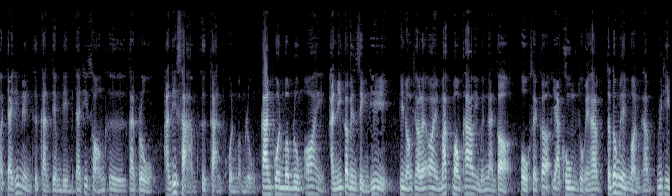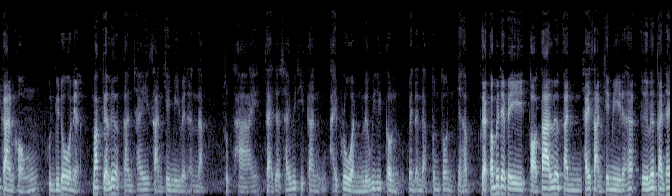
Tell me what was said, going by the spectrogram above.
ปัจจัยที่หนึ่งคือการเตรียมดิน ปัจจัยที่สองคือการปลูก อันที่สามคือการพรวนบำรุง การพรวนบำรุงอ้อย อันนี้ก็เป็นสิ่งที่พี่น้องชาวไร่อ้อย มักมองข้ามอีกเหมือนกันก็ปลูกเสร็จก็ยาคุมถูกไหมครับจะต้องเรียนก่อนครับ วิธีการของคุณกิโดเนี่ยมักจะเลือกการใช้สารเคมีเป็นอันดับ สุดท้าย แต่จะใช้วิธีการไถพรวน หรือวิธีการเป็นอันดับต้นๆนะครับแต่ก็ไม่ได้ไปต่อต้านเรื่องการใช้สารเคมีนะฮะคือเรื่องการใช้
